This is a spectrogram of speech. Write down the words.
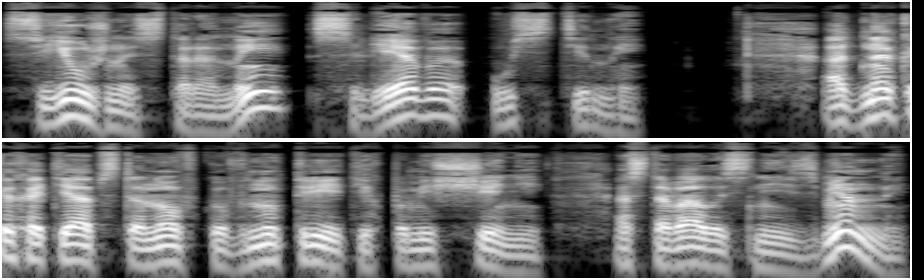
с южной стороны, слева у стены. Однако, хотя обстановка внутри этих помещений оставалась неизменной,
